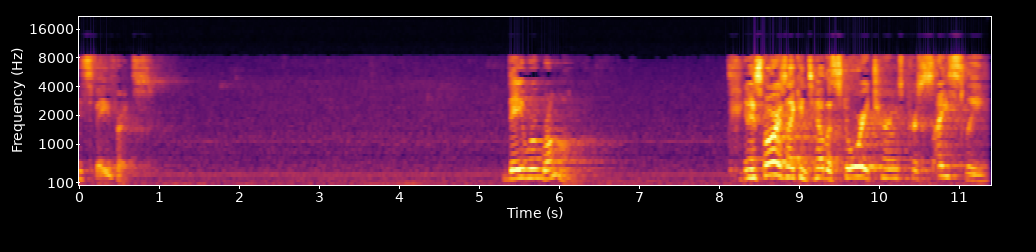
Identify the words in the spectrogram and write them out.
his favorites. They were wrong. And as far as I can tell, the story turns precisely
